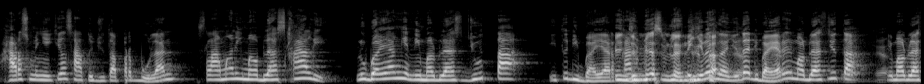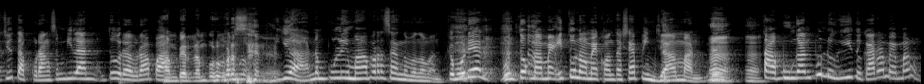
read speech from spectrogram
harus menyicil 1 juta per bulan selama 15 kali. Lu bayangin 15 juta itu dibayarkan. Pinjemnya 9 Pinjemnya juta. 9 juta dibayarin 15 juta. 15 juta kurang 9 itu udah berapa? Hampir 60%. Iya 65 persen teman-teman. Kemudian untuk nama itu namanya konteksnya pinjaman. Dan tabungan pun begitu karena memang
